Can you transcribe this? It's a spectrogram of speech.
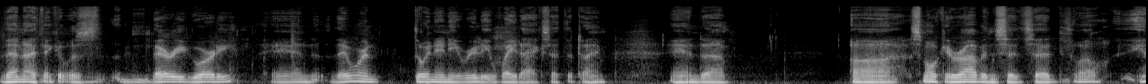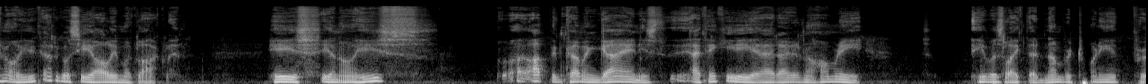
then I think it was Berry Gordy, and they weren't doing any really white acts at the time. And uh, uh, Smokey Robbins had said, "Well, you know, you got to go see Ollie McLaughlin. He's, you know, he's up and coming guy, and he's. I think he had I don't know how many. He was like the number twentieth pr-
